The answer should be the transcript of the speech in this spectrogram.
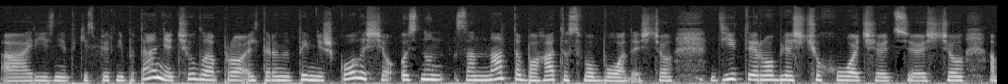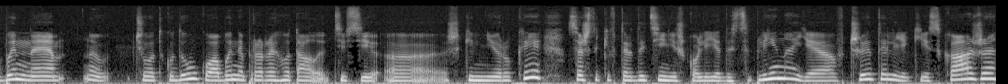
А, різні такі спірні питання. Чула про альтернативні школи, що ось ну занадто багато свободи, що діти роблять, що хочуть, е, що аби не ну Чула таку думку, аби не прореготали ці всі е, шкільні роки. Все ж таки в традиційній школі є дисципліна, є вчитель, який скаже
